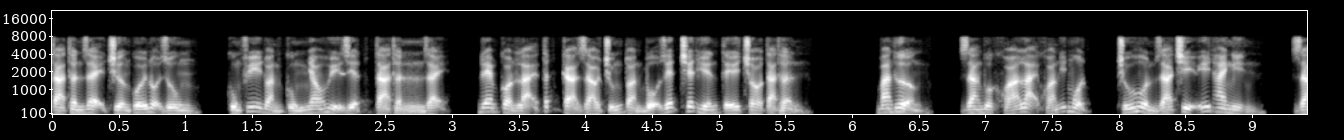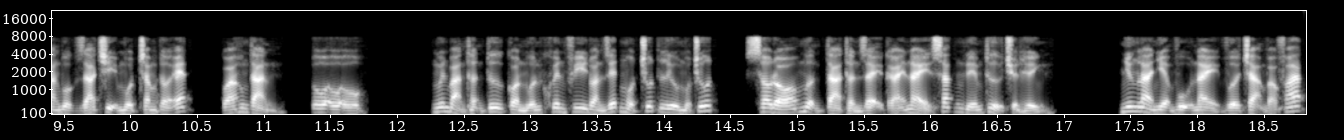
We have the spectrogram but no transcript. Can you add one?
tà thần dạy trường cuối nội dung, cùng phi đoàn cùng nhau hủy diệt tà thần dạy, đem còn lại tất cả giáo chúng toàn bộ giết chết hiến tế cho tà thần. Ban thưởng, giang buộc khóa lại khoán ít một, chú hồn giá trị ít hai nghìn, giang buộc giá trị một trăm ts quá hung tàn, ô ô ô. Nguyên bản thận tư còn muốn khuyên phi đoàn giết một chút lưu một chút, sau đó mượn tà thần dạy cái này sắc nếm thử truyền hình. Nhưng là nhiệm vụ này vừa chạm vào phát,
